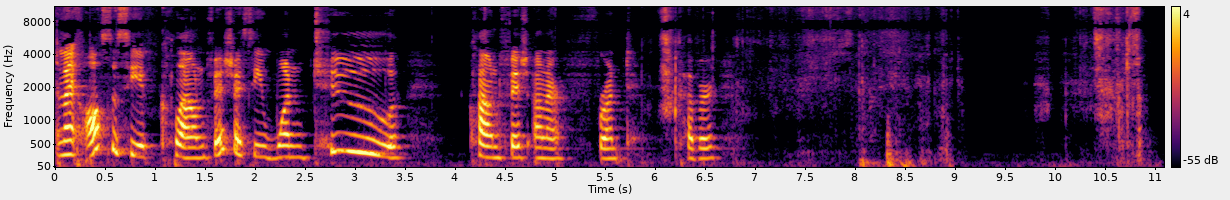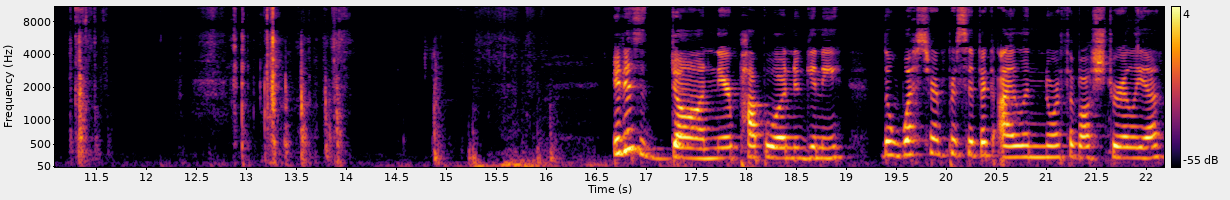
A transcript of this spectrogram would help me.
And I also see a clownfish. I see one, two clownfish on our front cover. It is dawn near Papua New Guinea, the western Pacific island north of Australia.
